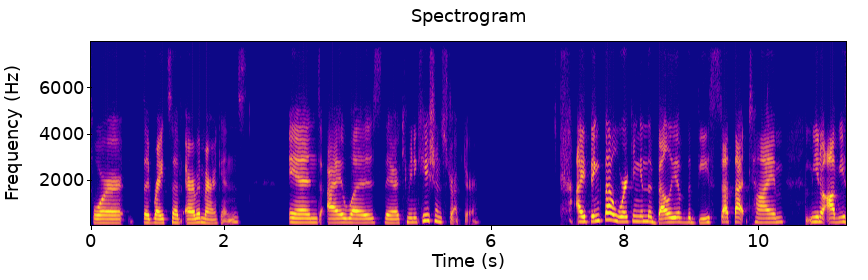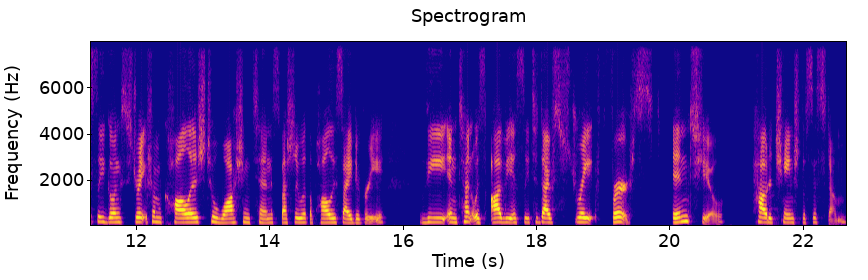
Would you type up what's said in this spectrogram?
for the rights of Arab Americans. And I was their communications director. I think that working in the belly of the beast at that time, you know, obviously going straight from college to Washington, especially with a poli sci degree, the intent was obviously to dive straight first into how to change the system.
